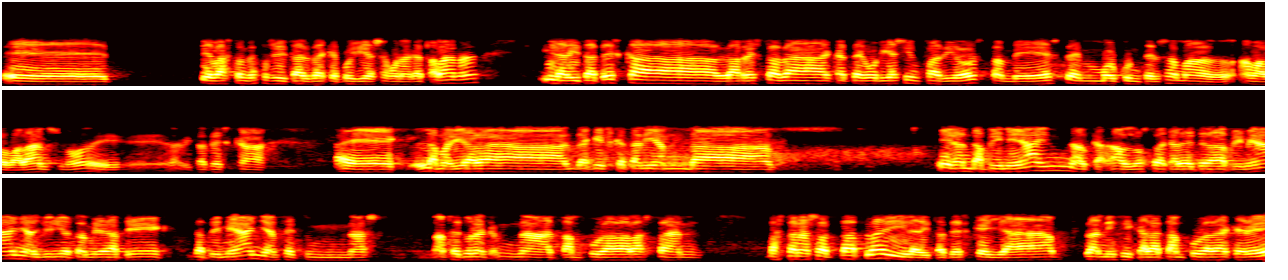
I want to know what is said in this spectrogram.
eh, té bastantes possibilitats de que pugi a segona catalana i la veritat és que la resta de categories inferiors també estem molt contents amb el, amb el balanç. No? I la veritat és que eh, la majoria d'aquells que teníem de, eren de primer any, el, el nostre cadet era de primer any, el júnior també era de primer, de primer any i han fet, una, han fet una, una temporada bastant, bastant acceptable i la veritat és que ja planifica la temporada que ve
